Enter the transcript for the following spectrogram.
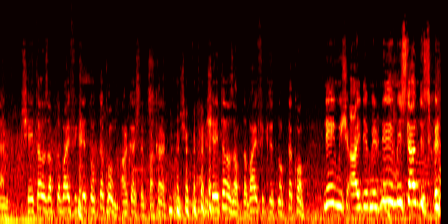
Yani şeytanazapta byfikret.com arkadaşlar bakarak konuşayım. şeytanazapta byfikret.com Neymiş Aydemir? Neymiş sen de söyle.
